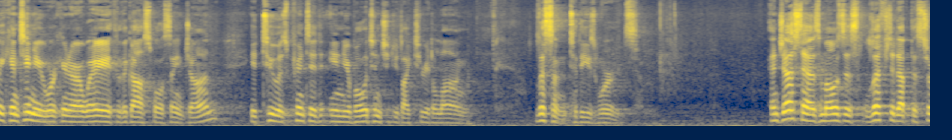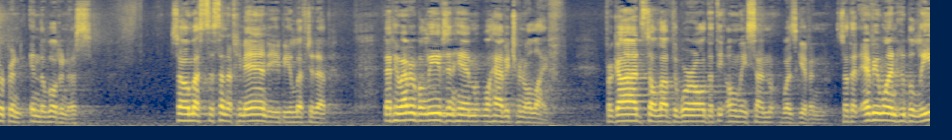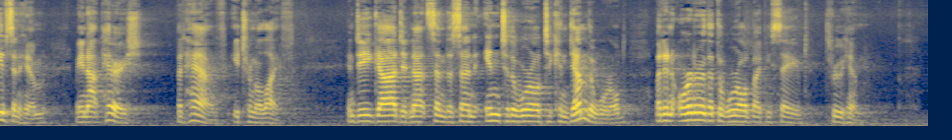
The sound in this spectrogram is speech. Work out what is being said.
We continue working our way through the Gospel of St. John. It too is printed in your bulletin should you like to read along. Listen to these words. And just as Moses lifted up the serpent in the wilderness, so must the Son of Humanity be lifted up, that whoever believes in him will have eternal life. For God so loved the world that the only Son was given, so that everyone who believes in him may not perish, but have eternal life. Indeed, God did not send the Son into the world to condemn the world, but in order that the world might be saved through him.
